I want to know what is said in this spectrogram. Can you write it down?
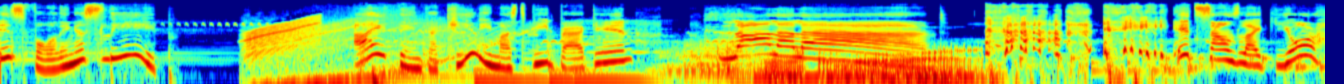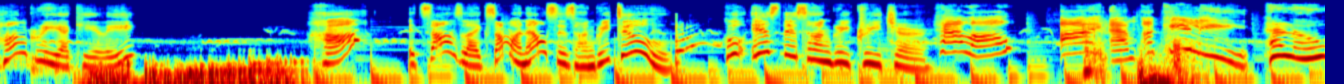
is falling asleep. I think Akili must be back in La La Land. it sounds like you're hungry, Akili. Huh? It sounds like someone else is hungry too. Who is this hungry creature? Hello. I am Akili. Hello,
